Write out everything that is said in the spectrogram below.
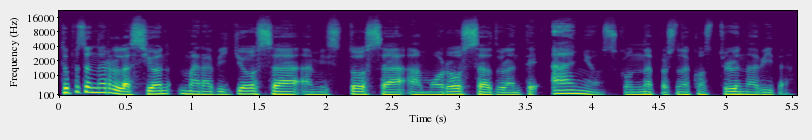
Tú puedes tener una relación maravillosa, amistosa, amorosa durante años con una persona, construir una vida.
